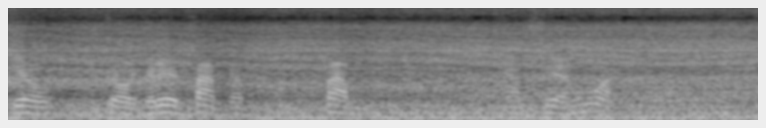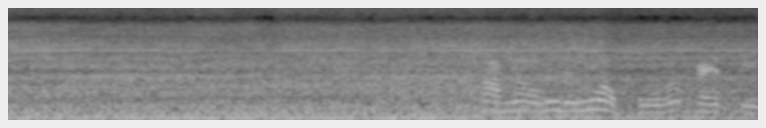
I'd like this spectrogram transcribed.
เกี่ยวเกี่ยวจะเลื่อนปั๊มกับปั๊มกับเสืองวดปั๊มแล้วมีแต่งวดผูกับไก่ตี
